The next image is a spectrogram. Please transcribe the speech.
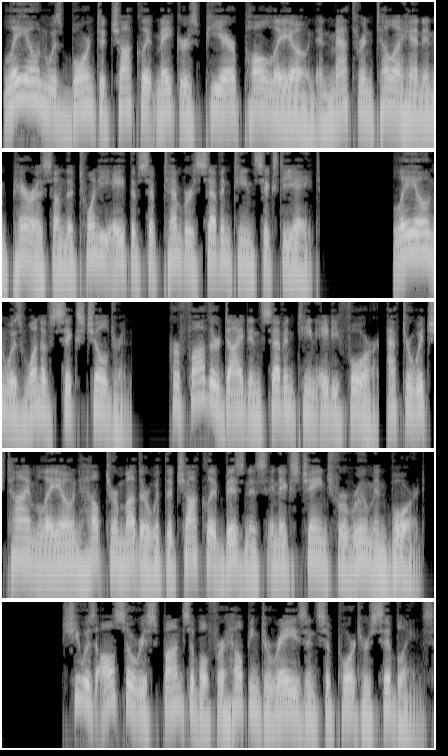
Léon was born to chocolate makers Pierre-Paul Léon and Mathurin Telohan in Paris on the 28 September 1768. Léon was one of six children. Her father died in 1784, after which time Léon helped her mother with the chocolate business in exchange for room and board. She was also responsible for helping to raise and support her siblings.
